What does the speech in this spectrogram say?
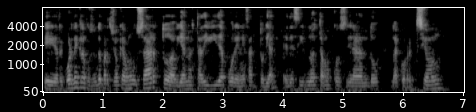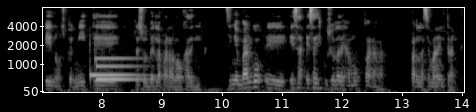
Eh, recuerden que la función de partición que vamos a usar todavía no está dividida por n factorial, es decir, no estamos considerando la corrección que nos permite resolver la paradoja de Gibbs. Sin embargo, eh, esa, esa, discusión la dejamos para, para la semana entrante.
